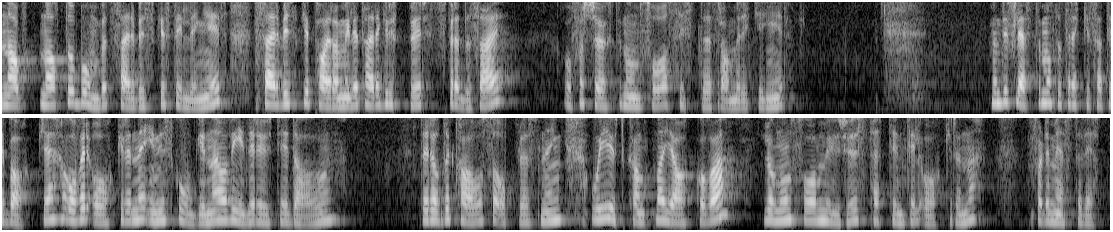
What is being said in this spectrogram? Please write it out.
Nato bombet serbiske stillinger. Serbiske paramilitære grupper spredde seg og forsøkte noen få siste framrykkinger. Men de fleste måtte trekke seg tilbake, over åkrene, inn i skogene og videre ut i dalen. Det rådde kaos og oppløsning, og i utkanten av Jakova lå noen få murhus tett inntil åkrene, for det meste hvete.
